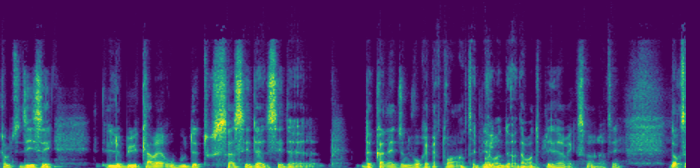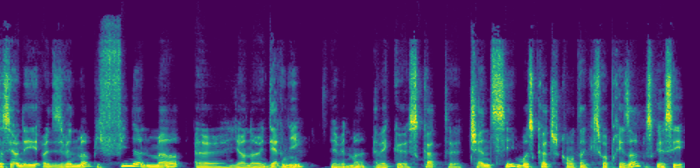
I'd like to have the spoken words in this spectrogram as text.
comme tu dis, c'est le but quand même au bout de tout ça, c'est de c'est de de connaître du nouveau répertoire, Oui. d'avoir, du plaisir avec ça. Là. Donc ça, c'est un des un des événements. Puis finalement, euh, il y en a un dernier événement avec euh, Scott euh, Chansey. Moi, Scott, je suis content qu'il soit présent parce que c'est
